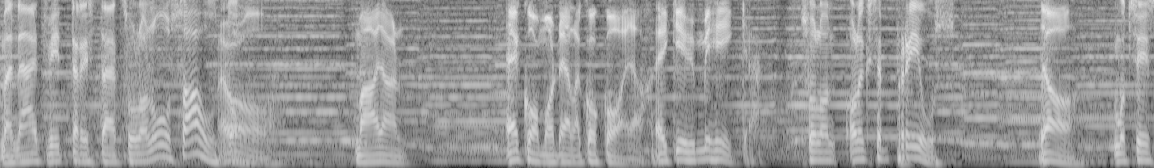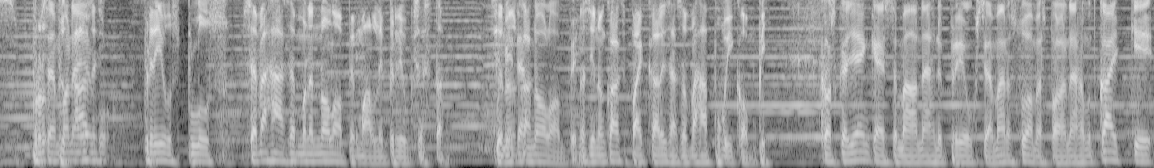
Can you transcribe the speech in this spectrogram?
Mä näin Twitteristä, että sulla on uusi auto. Joo. Mä ajan ekomodella koko ajan. Ei kiihy mihinkään. Sulla on, oliko se Prius? Joo. Mut siis Pr- semmonen joku... Prius Plus. Se vähän semmonen nolompi malli Priuksesta. Siinä Miten kaksi, nolompi? No siinä on kaksi paikkaa lisää, se on vähän puikompi. Koska Jenkeissä mä oon nähnyt Priuksia. Mä en ole Suomessa paljon nähnyt, mutta kaikki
